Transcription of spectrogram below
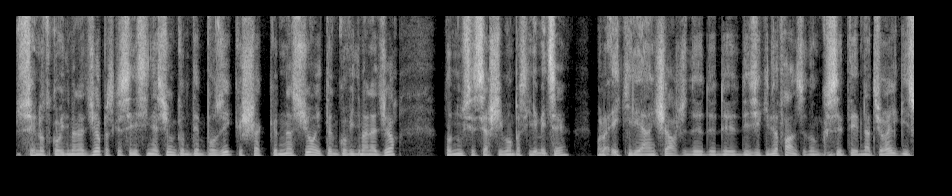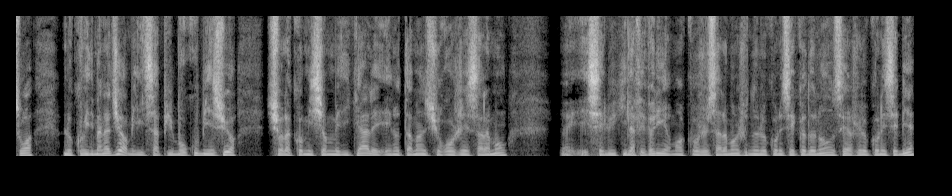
C'est notre Covid manager parce que c'est les six nations qui ont imposé que chaque nation est un Covid manager. Donc nous, c'est Serge Simon parce qu'il est médecin voilà, et qu'il est en charge de- de- de- des équipes de France. Donc c'était naturel qu'il soit le Covid manager. Mais il s'appuie beaucoup, bien sûr, sur la commission médicale et, et notamment sur Roger Salamon. Et c'est lui qui l'a fait venir. Moi, Roger Salamon, je ne le connaissais que de nom. Serge, je le connaissais bien.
